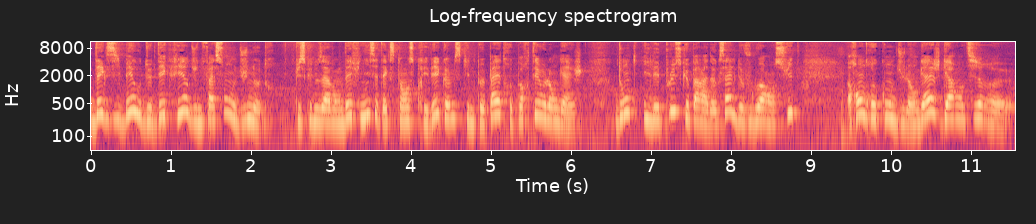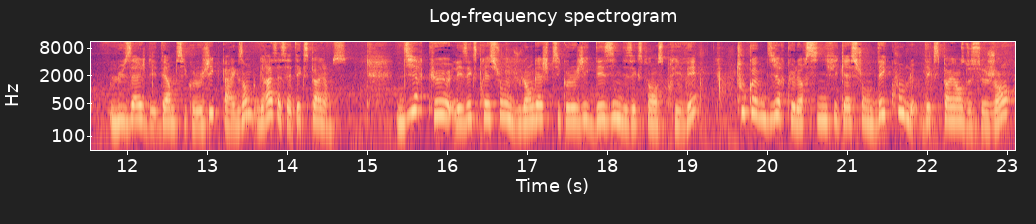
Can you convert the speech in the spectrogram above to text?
d'exhiber ou de décrire d'une façon ou d'une autre, puisque nous avons défini cette expérience privée comme ce qui ne peut pas être porté au langage. Donc il est plus que paradoxal de vouloir ensuite rendre compte du langage, garantir euh, l'usage des termes psychologiques, par exemple, grâce à cette expérience. Dire que les expressions du langage psychologique désignent des expériences privées, tout comme dire que leur signification découle d'expériences de ce genre,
